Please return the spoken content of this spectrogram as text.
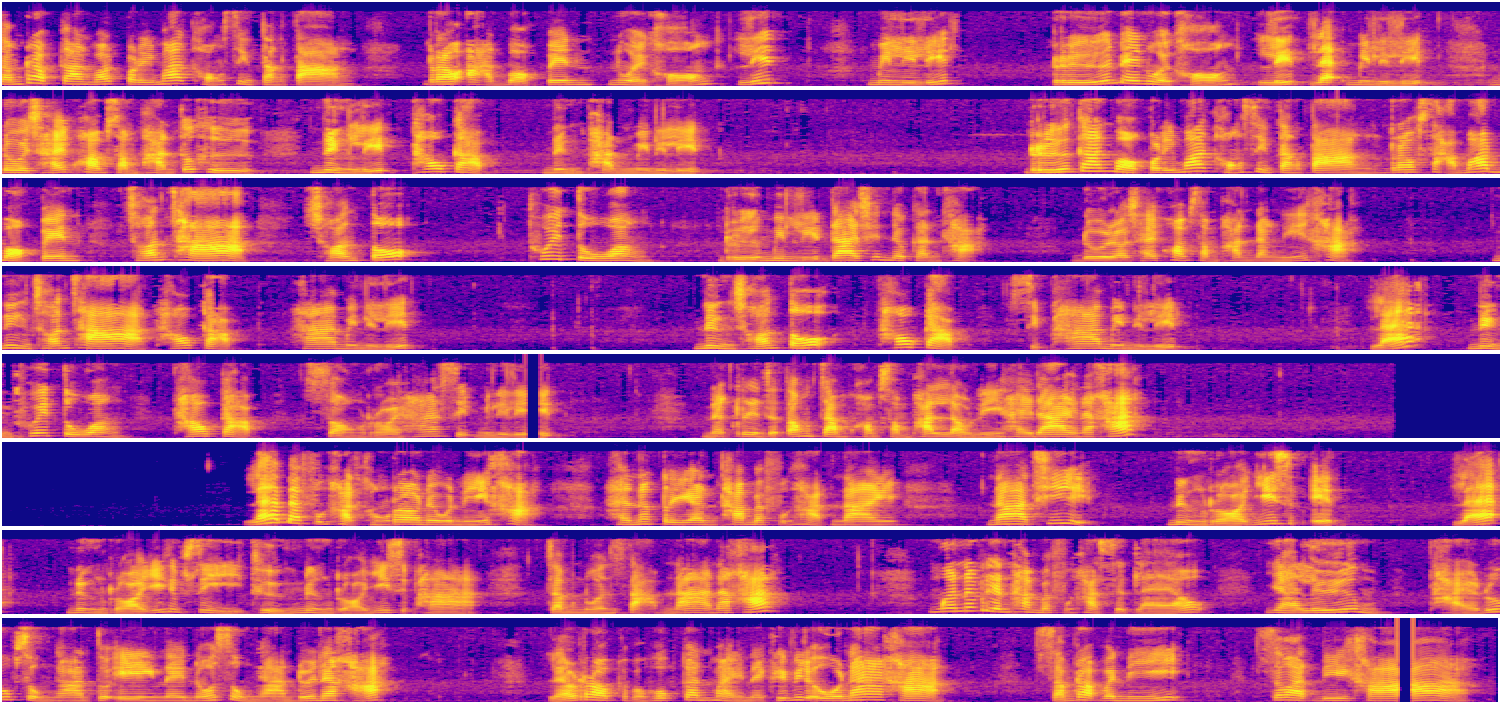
สำหรับการวัดปริมาตรของสิ่งต่างๆ เราอาจบอกเป็นหน่วยของลิตร มิลลิลิตร หรือในหน่วยของลิตร และมิลลิลิตร โดยใช้ความสัมพันธ์ก็คือ 1 ลิตร เท่ากับ 1,000 มิลลิลิตร หรือการบอกปริมาตรของสิ่งต่างๆ เราสามารถบอกเป็นช้อนชา ช้อนโต๊ะ ถ้วยตวง หรือมิลลิลิตรได้เช่นเดียวกันค่ะ โดยเราใช้ความสัมพันธ์ดังนี้ค่ะ 1 ช้อนชาเท่ากับ 5 มิลลิลิตร 1 ช้อนโต๊ะเท่ากับ 15 มิลลิลิตร และ 1 ถ้วยตวงเท่ากับ 250 มิลลิลิตร นักเรียนจะต้องจำความสัมพันธ์เหล่านี้ให้ได้นะคะ และแบบฝึกหัดของเราในวันนี้ค่ะ ให้นักเรียนทำแบบฝึกหัดใน หน้าที่ 121 และ 124 ถึง 125จำนวน 3 หน้านะคะ เมื่อนักเรียนทำแบบฝึกหัดเสร็จแล้ว อย่าลืมถ่ายรูปส่งงานตัวเองในโน้ตส่งงานด้วยนะคะ แล้วเรากลับมาพบกันใหม่ในคลิปวิดีโอหน้าค่ะสำหรับวันนี้ สวัสดีค่ะ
